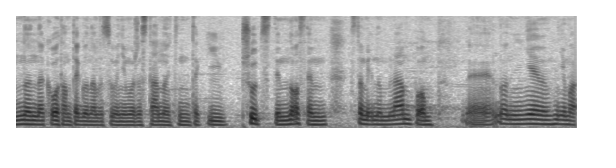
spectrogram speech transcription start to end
no, na koło tamtego nawet sobie nie może stanąć. Ten taki przód z tym nosem, z tą jedną lampą, no nie, nie, ma,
